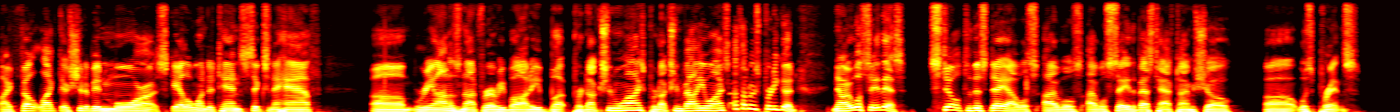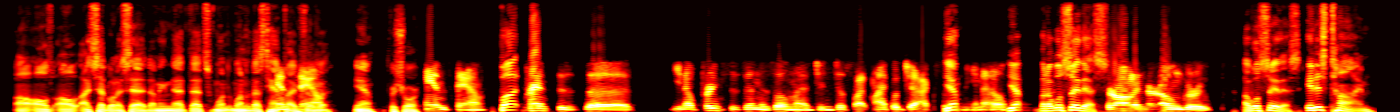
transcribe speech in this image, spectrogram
I felt like there should have been more. A scale of one to ten, six and a half. Um, Rihanna's not for everybody, but production wise, production value wise, I thought it was pretty good. Now I will say this: still to this day, I will, I will, I will say the best halftime show uh, was Prince. I'll, I'll, I'll, said what I said. I mean that that's one one of the best halftime shows. Yeah, for sure. hands down. But Prince is uh you know Prince is in his own legend, just like Michael Jackson. Yep. You know, yep. But I will say this: they're all in their own group. I will say this: it is time.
